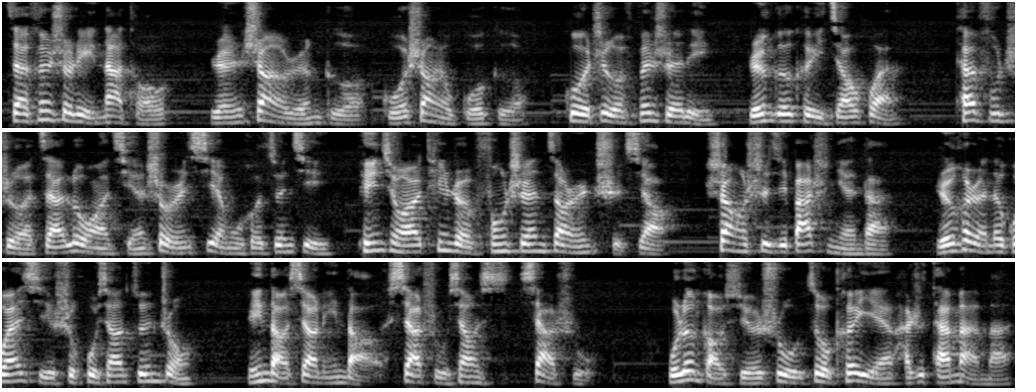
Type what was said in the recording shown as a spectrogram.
在分水岭那头，人上有人格，国上有国格。过这个分水岭，人格可以交换。贪腐者在漏网前受人羡慕和尊敬，贫穷而听着风声遭人耻笑。上个世纪八十年代，人和人的关系是互相尊重。领导向领导，下属向下属，无论搞学术、做科研还是谈买卖，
